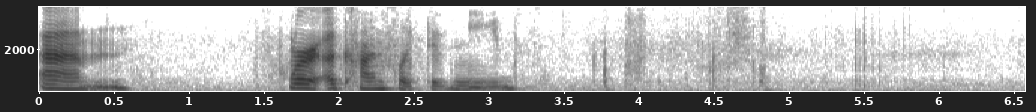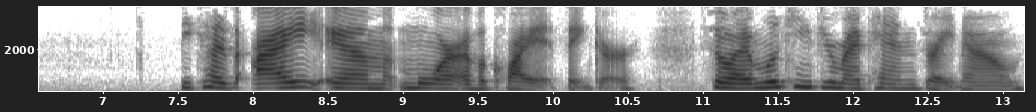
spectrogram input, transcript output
Um, or a conflict of needs. Because I am more of a quiet thinker. So I'm looking through my pens right now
